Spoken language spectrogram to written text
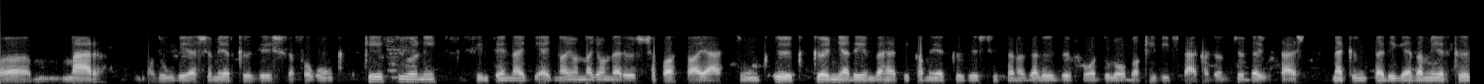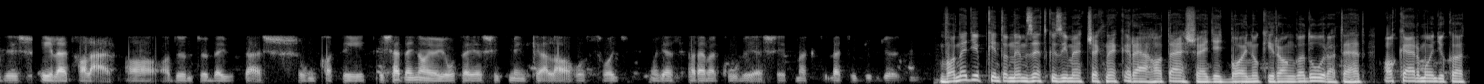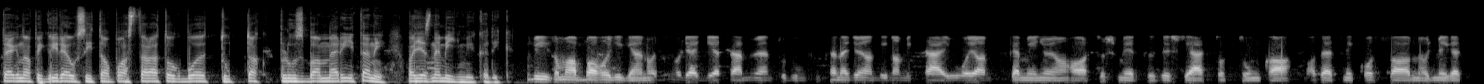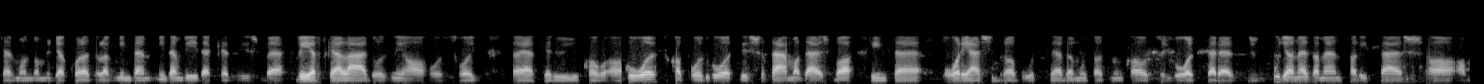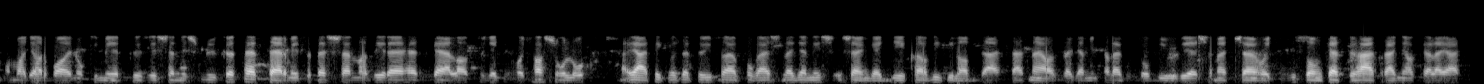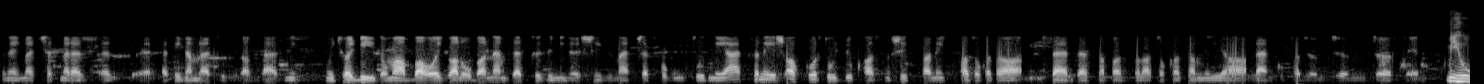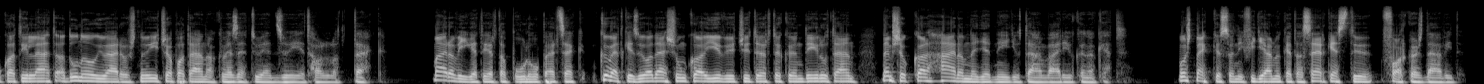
már az UVS mérkőzésre fogunk készülni. Szintén egy, egy nagyon-nagyon erős csapattal játszunk. Ők könnyedén vehetik a mérkőzést, hiszen az előző fordulóba kivívták a döntőbe jutást. Nekünk pedig ez a mérkőzés élethalál a, a döntőbe jutásunkat ét. És hát egy nagyon jó teljesítmény kell ahhoz, hogy, hogy ezt a remek UVS-ét meg le tudjuk győzni. Van egyébként a nemzetközi meccseknek ráhatása egy-egy bajnoki rangadóra? Tehát akár mondjuk a tegnapi Pireuszi tapasztalatokból tudtak pluszban meríteni? Vagy ez nem így működik? Bízom abban, hogy igen, hogy, hogy egyértelműen tudunk, hiszen egy olyan dinamikájú, olyan kemény, olyan harcos mérkőzést játszottunk a, az etnikosszal, mert hogy még egyszer mondom, hogy gyakorlatilag minden, minden védekezésbe vért kell áldozni ahhoz, hogy elkerüljük a, a gólt, kapott gólt, és a támadásba szinte óriási bravúrt kell bemutatnunk ahhoz, hogy gólt szerezzünk. Ugyanez a mentalitás a, a, a magyar bajnoki mérkőzésen is működhet. Természetesen azért ehhez kell az, hogy, egy, hogy hasonló játékvezetői felfogás legyen, és, és engedjék a vízilabdát, tehát ne az legyen, mint a legutóbbi UVS meccsen, hogy 22 hátrányjal kell lejátszani egy meccset, mert ez, ez, ez így nem lehet vízilabdázni. Úgyhogy bízom abba, hogy valóban nemzetközi minőségű meccset fogunk tudni játszani, és akkor tudjuk hasznosítani azokat a szerzett tapasztalatokat, ami a Lenkupa döntőn történt. Mihó Katillát, a Dunaújváros női csapatának vezetőedzőjét hallották. Már a véget ért a pólópercek. Következő adásunkkal jövő csütörtökön délután, nem sokkal 3.44 után várjuk Önöket. Most megköszöni figyelmüket a szerkesztő Farkas Dávid.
